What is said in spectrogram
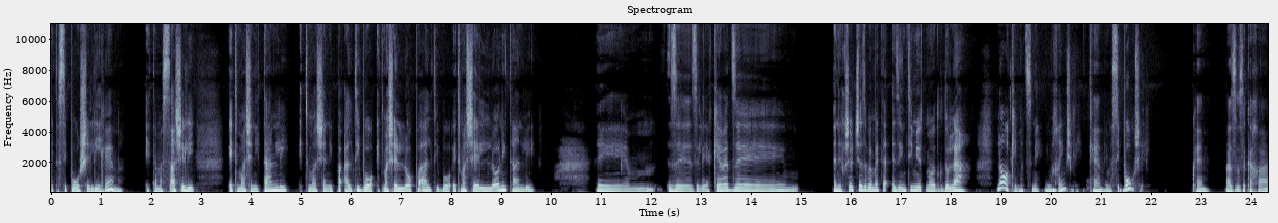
את הסיפור שלי. כן. את המסע שלי, את מה שניתן לי, את מה שאני פעלתי בו, את מה שלא פעלתי בו, את מה שלא ניתן לי. אמ, זה, זה לייקר את זה, אני חושבת שזה באמת איזו אינטימיות מאוד גדולה. לא רק עם עצמי, עם החיים שלי, כן, עם הסיפור שלי. כן. אז זה ככה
